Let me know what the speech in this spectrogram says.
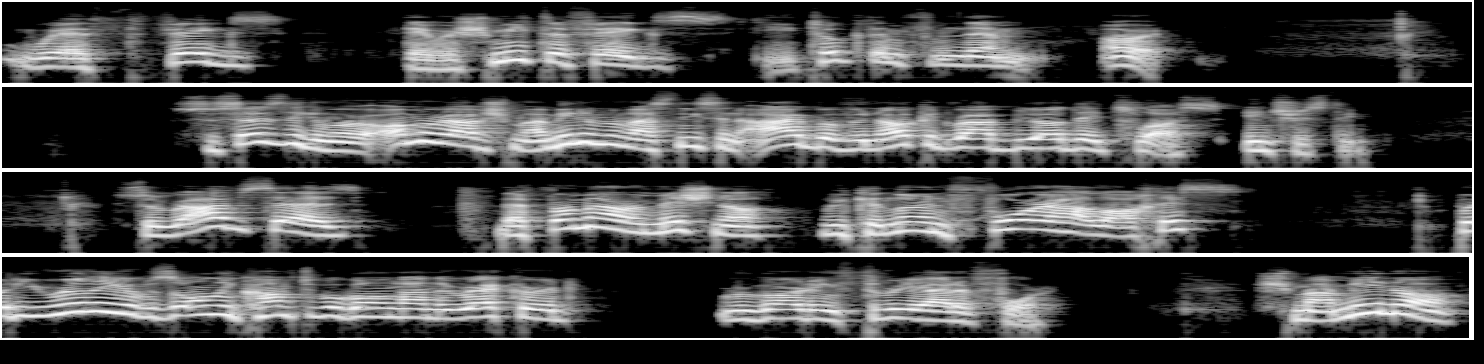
with figs. They were Shemitah figs. He took them from them. All right. So says the Gemara, Omer Rav Shmaminim Masnisan Arba v'noked Rav Biyodei Tlos. Interesting. So Rav says that from our Mishnah we can learn four halachis but he really was only comfortable going on the record regarding three out of four. Shmamino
